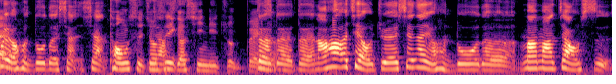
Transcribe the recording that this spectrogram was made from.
会有很多的想象。同时就是一个心理准备。对对对，然后而且我觉得现在有很多的妈妈教室。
